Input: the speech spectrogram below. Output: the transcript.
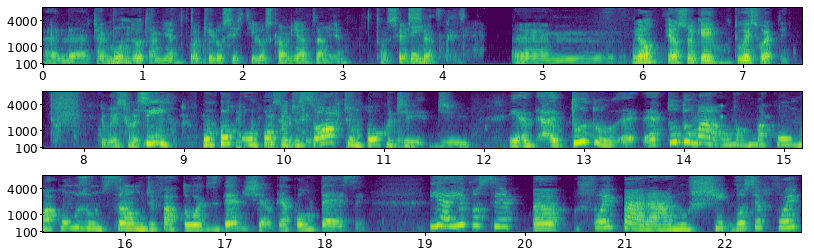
al, al, mundo también, porque los estilos cambian también. Entonces, sí. uh, um, no, pienso que tuve suerte. Sim, um pouco, um pouco de sorte, um pouco de, de é, tudo é tudo uma, uma, uma, conjunção de fatores, né, Michel, que acontecem. E aí você uh, foi parar no Chile, você foi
